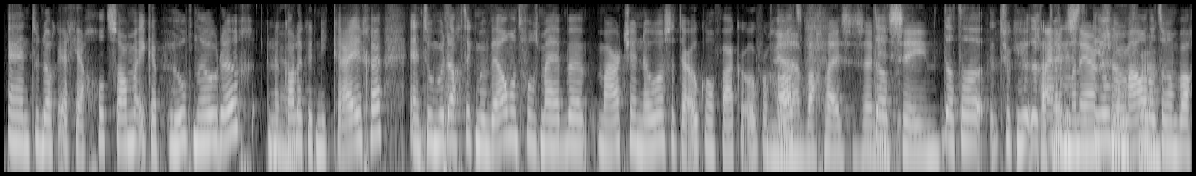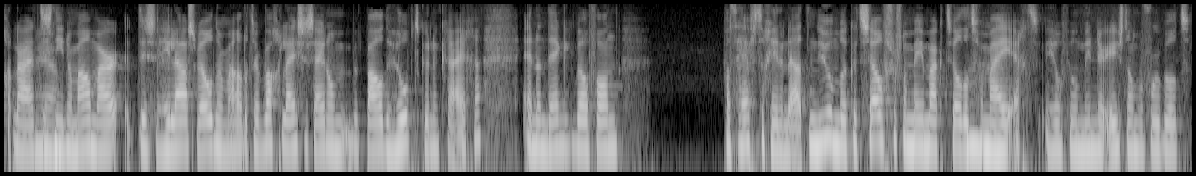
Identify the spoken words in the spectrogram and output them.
En toen dacht ik echt, ja, godsamme, ik heb hulp nodig. En dan Ja. kan ik het niet krijgen. En toen bedacht ik me wel, want volgens mij hebben Maartje en Noah het daar ook wel vaker over gehad. ja, wachtlijsten zijn Dat- insane. Dat, dat, natuurlijk heel, dat Gaat eigenlijk is het heel normaal over. dat er een wacht... Nou, het is niet normaal, maar het is helaas wel normaal... dat er wachtlijsten zijn om bepaalde hulp te kunnen krijgen. En dan denk ik wel van... Wat heftig inderdaad. Nu omdat ik het zelf soort van meemaak... terwijl dat voor Mhm. mij echt heel veel minder is... dan bijvoorbeeld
